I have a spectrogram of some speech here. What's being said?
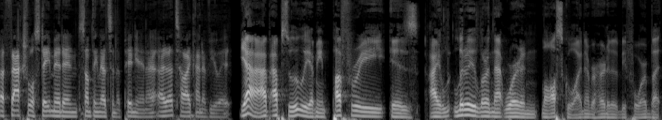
a factual statement and something that's an opinion. I, I, that's how I kind of view it. Yeah, absolutely. I mean, puffery is, I literally learned that word in law school. I never heard of it before, but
